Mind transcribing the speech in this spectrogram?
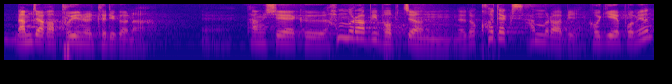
남자가 부인을 드리거나 예, 당시에 그 함무라비 법전에도 코덱스 함무라비 거기에 보면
